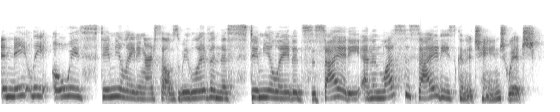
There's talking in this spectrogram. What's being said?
innately always stimulating ourselves. We live in this stimulated society. And unless society is going to change, which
